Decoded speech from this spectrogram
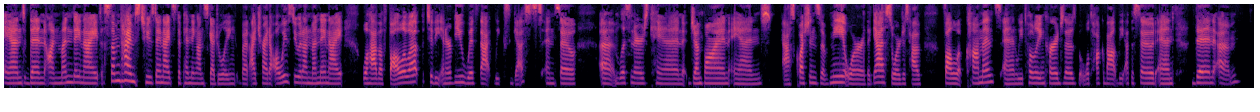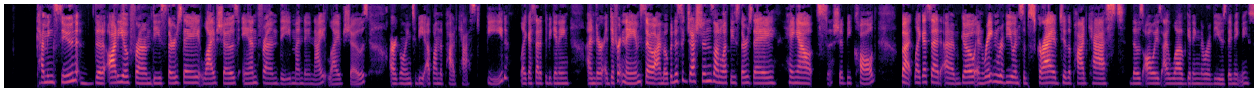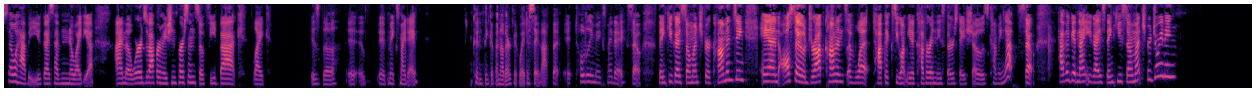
And then on Monday night, sometimes Tuesday nights, depending on scheduling, but I try to always do it on Monday night. We'll have a follow up to the interview with that week's guests. And so um, listeners can jump on and ask questions of me or the guest or just have follow up comments. And we totally encourage those, but we'll talk about the episode and then um, coming soon, the audio from these Thursday live shows and from the Monday night live shows are going to be up on the podcast feed. Like I said at the beginning, under a different name. So I'm open to suggestions on what these Thursday hangouts should be called. But like I said, um, go and rate and review and subscribe to the podcast. Those always, I love getting the reviews. They make me so happy. You guys have no idea. I'm a words of affirmation person, so feedback like is the it, it makes my day. Couldn't think of another good way to say that, but it totally makes my day. So thank you guys so much for commenting and also drop comments of what topics you want me to cover in these Thursday shows coming up. So have a good night, you guys. Thank you so much for joining.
